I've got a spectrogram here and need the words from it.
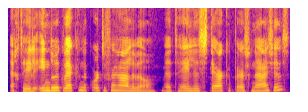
echt hele indrukwekkende korte verhalen wel. Met hele sterke personages.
